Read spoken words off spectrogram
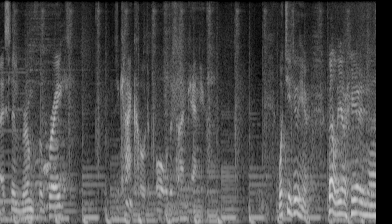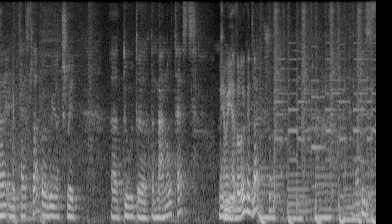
Nice little room for a break. You can't code all the time, can you? What do you do here? Well, we are here in, uh, in the test lab where we actually uh, do the, the manual tests. Can we have a look at Yeah, that? sure. What is,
